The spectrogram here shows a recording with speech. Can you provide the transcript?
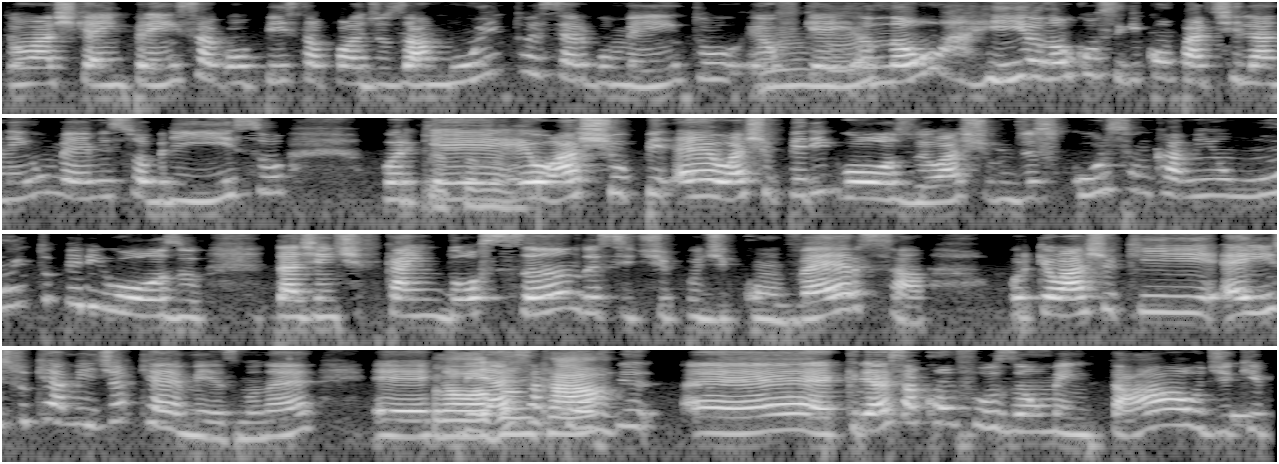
Então eu acho que a imprensa golpista pode usar muito esse argumento. Eu uhum. fiquei, eu não ri, eu não consegui compartilhar nenhum meme sobre isso, porque eu, eu acho, é, eu acho perigoso, eu acho um discurso um caminho muito perigoso da gente ficar endossando esse tipo de conversa porque eu acho que é isso que a mídia quer mesmo, né? É, criar, essa é, criar essa confusão mental de que,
